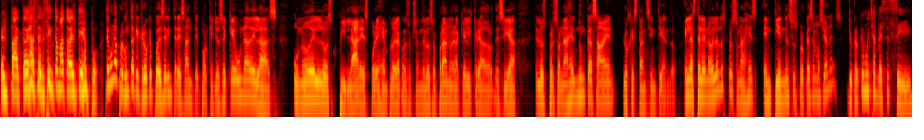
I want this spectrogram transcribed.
el pacto es hacer síntoma todo el tiempo. Tengo una pregunta que creo que puede ser interesante, porque yo sé que una de las, uno de los pilares, por ejemplo, de la construcción de Los Soprano era que el creador decía, los personajes nunca saben lo que están sintiendo. ¿En las telenovelas los personajes entienden sus propias emociones? Yo creo que muchas veces sí.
